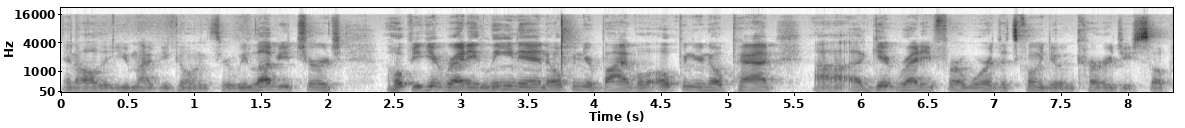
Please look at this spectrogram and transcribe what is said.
and all that you might be going through. We love you, church. I hope you get ready, lean in, open your Bible, open your notepad, uh, get ready for a word that's going to encourage you. So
